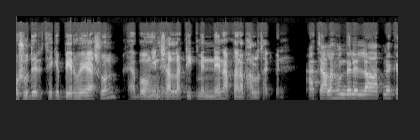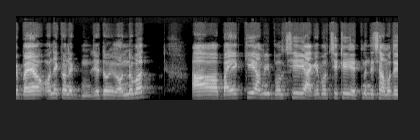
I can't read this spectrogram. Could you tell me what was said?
ওষুধের থেকে বের হয়ে আসুন এবং ইনশাল্লাহ ট্রিটমেন্ট নেন আপনারা ভালো থাকবেন। আচ্ছা আলহামদুলিল্লাহ। আপনাকে ভাইয়া অনেক অনেক ধন্যবাদ। ভাইয়াকে আমি বলছি, আগে বলছি ট্রিটমেন্ট দিচ্ছে আমাদের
